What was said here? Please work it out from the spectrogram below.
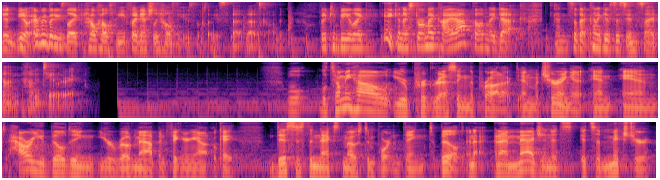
And you know, everybody's like, how healthy, financially healthy is the place. That that's common. But it can be like, hey, can I store my kayak on my deck? And so that kind of gives us insight on how to tailor it. Well, well, tell me how you're progressing the product and maturing it, and and how are you building your roadmap and figuring out, okay, this is the next most important thing to build. And I, and I imagine it's it's a mixture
